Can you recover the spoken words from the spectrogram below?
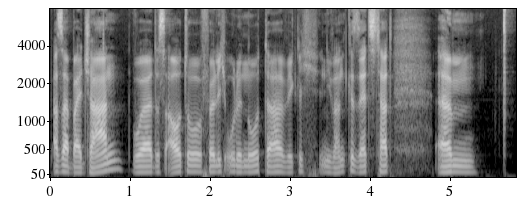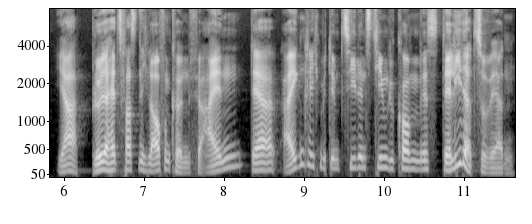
Aserbaidschan, wo er das Auto völlig ohne Not da wirklich in die Wand gesetzt hat. Ähm, ja, blöder hätte es fast nicht laufen können. Für einen, der eigentlich mit dem Ziel ins Team gekommen ist, der Leader zu werden.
